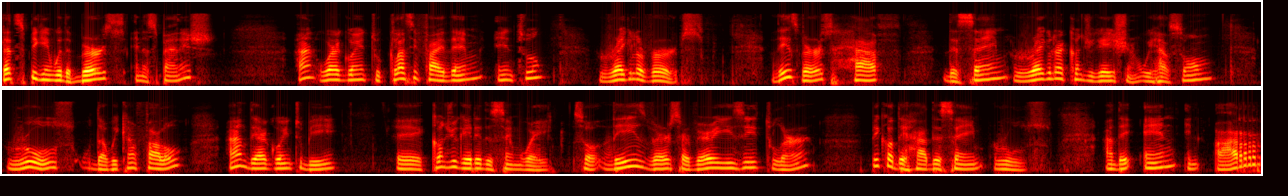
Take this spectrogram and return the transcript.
Let's begin with the verbs in Spanish and we're going to classify them into regular verbs. These verbs have the same regular conjugation. We have some rules that we can follow and they are going to be uh, conjugated the same way. So these verbs are very easy to learn because they have the same rules and they end in R,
